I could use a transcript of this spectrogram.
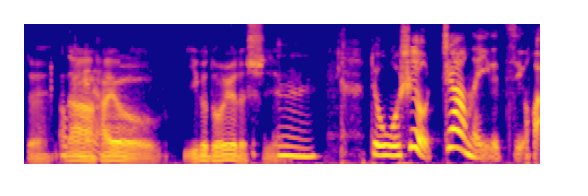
对那还有一个多月的时间。嗯，对，我是有这样的一个计划，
